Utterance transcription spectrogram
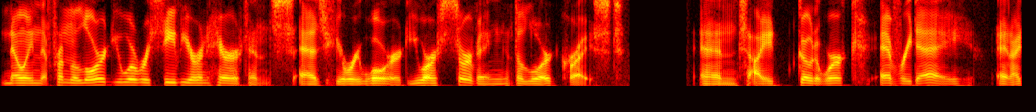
knowing that from the Lord you will receive your inheritance as your reward. You are serving the Lord Christ and I go to work every day and I,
